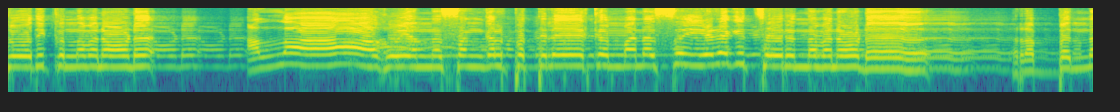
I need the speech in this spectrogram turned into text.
ചോദിക്കുന്നവനോട് അള്ളാഹു എന്ന സങ്കല്പത്തിലേക്ക് മനസ്സ് ഇഴകിച്ചേരുന്നവനോട് റബ്ബെന്ന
